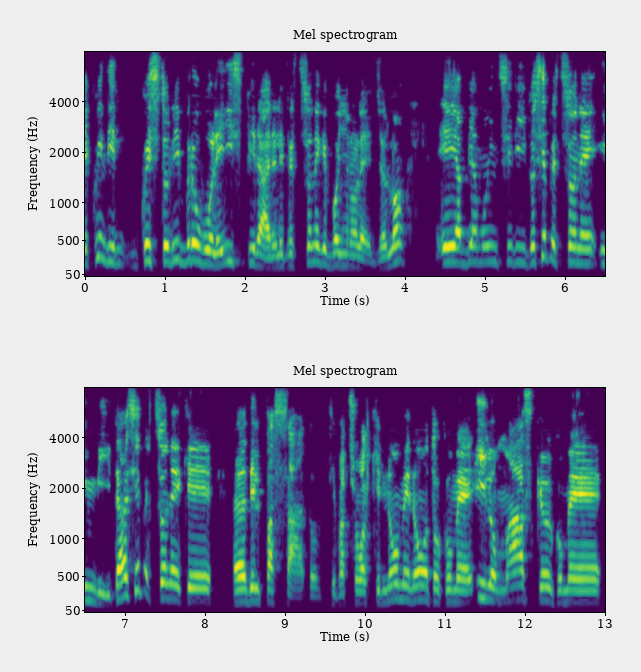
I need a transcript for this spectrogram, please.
E quindi questo libro vuole ispirare le persone che vogliono leggerlo e abbiamo inserito sia persone in vita, sia persone che, eh, del passato. Ti faccio qualche nome noto come Elon Musk, come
